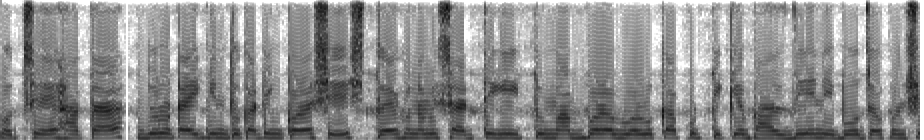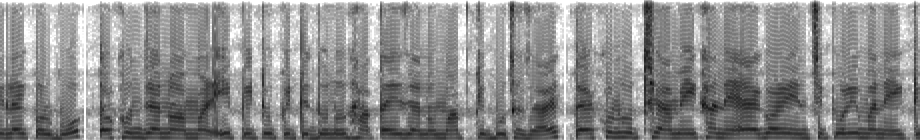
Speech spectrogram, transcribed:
হচ্ছে হাতা দুটোটাই কিন্তু কাটিং করা শেষ। তো এখন আমি সাইড থেকে একটু মাপ বরাবর কাপড়টিকে ভাঁজ দিয়ে নিব। যখন সেলাই করব, তখন যেন আমার এপি টুপিটি দুনো হাতায় যেন মাপটি বোঝা যায়। তো এখন হচ্ছে আমি এখানে এগারো ইঞ্চি পরিমাণে একটি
